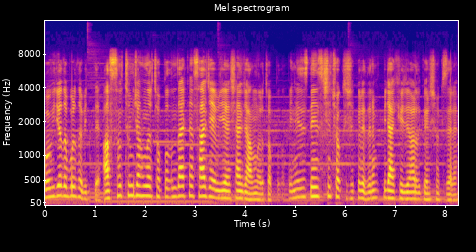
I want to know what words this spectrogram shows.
Bu video da burada bitti. Aslında tüm canlıları topladım derken sadece evcil yaşayan canlıları topladım. Beni izlediğiniz için çok teşekkür ederim. Bir dahaki videolarda görüşmek üzere.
